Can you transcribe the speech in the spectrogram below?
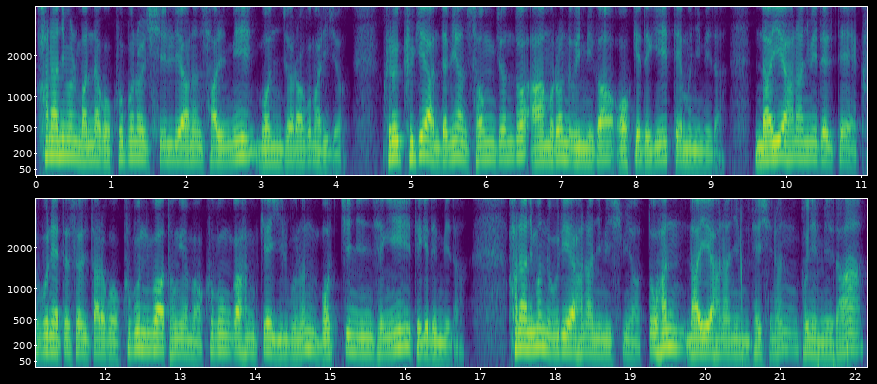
하나님을 만나고 그분을 신뢰하는 삶이 먼저라고 말이죠. 그- 그게 안 되면 성전도 아무런 의미가 없게 되기 때문입니다. 나의 하나님이 될 때 그분의 뜻을 따르고 그분과 동행하며 그분과 함께 일구는 멋진 인생이 되게 됩니다. 하나님은 우리의 하나님이시며 또한 나의 하나님 되시는 분입니다.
